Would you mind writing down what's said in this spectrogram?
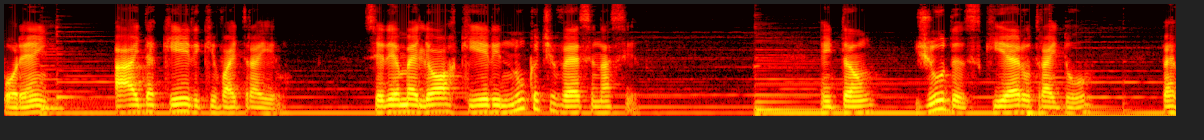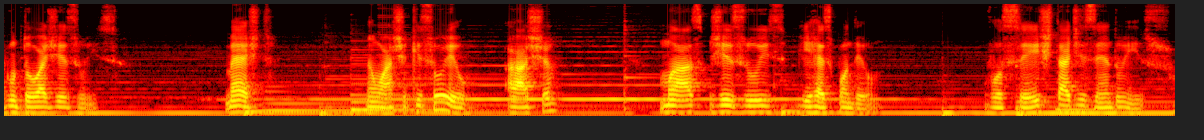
Porém, ai daquele que vai traí-lo. Seria melhor que ele nunca tivesse nascido. Então, Judas, que era o traidor, perguntou a Jesus: Mestre, não acha que sou eu? Acha? Mas Jesus lhe respondeu: Você está dizendo isso.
